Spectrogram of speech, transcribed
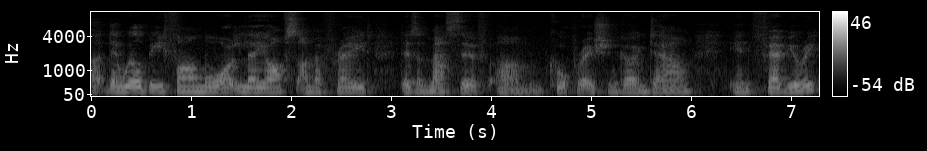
uh, there will be far more layoffs, I'm afraid. There's a massive um, corporation going down in February.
